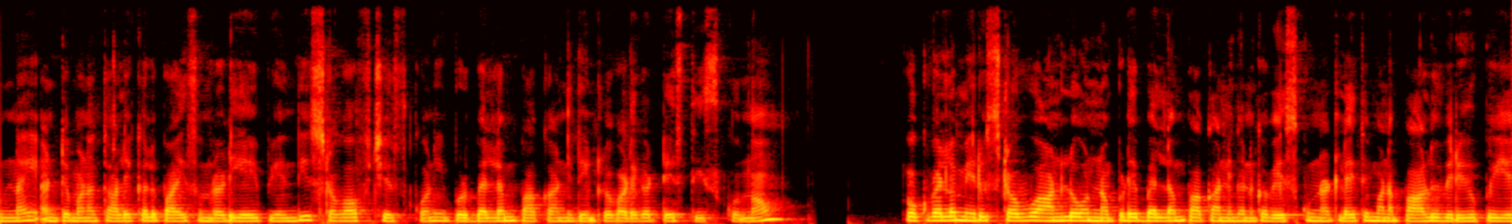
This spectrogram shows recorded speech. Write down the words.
ఉన్నాయి. అంటే మన తాలికలు పాయసం రెడీ అయిపోయింది. స్టవ్ ఆఫ్ చేసుకొని ఇప్పుడు బెల్లం పాకాన్ని దీంట్లో వడగట్టేసి తీసుకుందాం. ఒకవేళ మీరు స్టవ్ ఆన్లో ఉన్నప్పుడే బెల్లం పాకాన్ని కనుక వేసుకున్నట్లయితే మన పాలు విరిగిపోయే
